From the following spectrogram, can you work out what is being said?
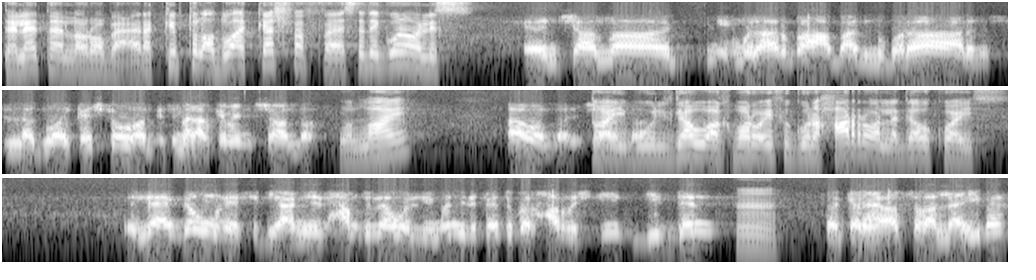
3 إلا ربع. ركبتوا الأضواء الكاشفة في استاد الجونة ولا لسه؟ إن شاء الله يوم الاربعاء بعد المباراة على أساس الاضواء الكاشفه وأرضية الملعب كمان إن شاء الله. والله؟ آه والله إن شاء طيب الله والجو أخباره إيه في الجونة حر ولا الجو كويس؟ لا الجو مناسب يعني. الحمد لله واليومين اللي فاتوا كان حر شديد جدا. امم فكان هيأثر على اللعيبة.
